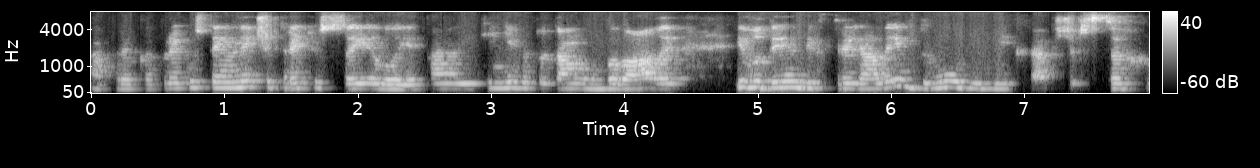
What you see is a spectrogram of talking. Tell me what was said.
наприклад, про якусь таємничу третю силу, яка які нібито там вбивали і в один бік стріляли, і в другий бік, так щоб цих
